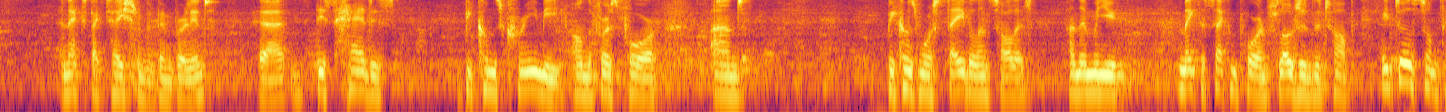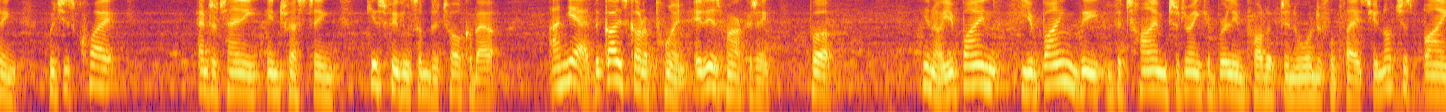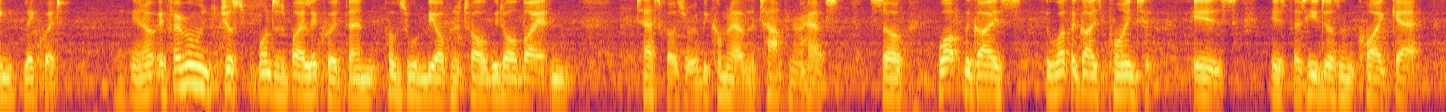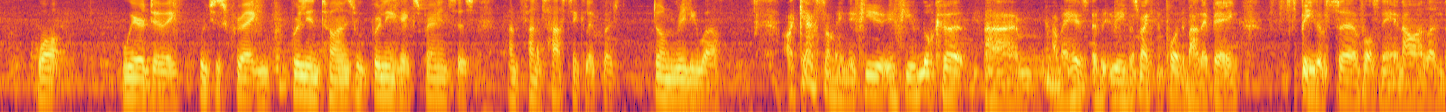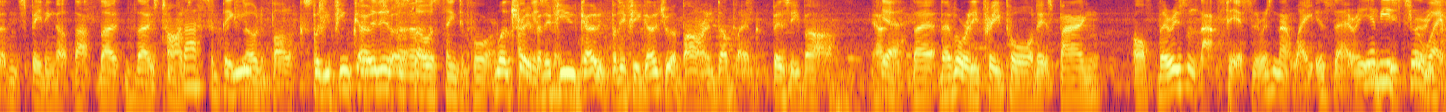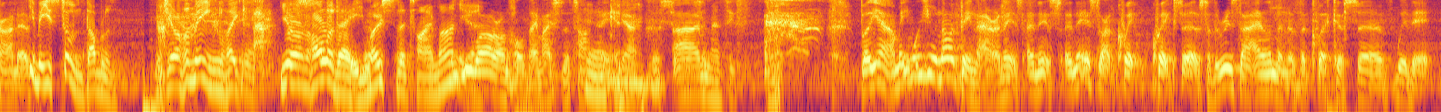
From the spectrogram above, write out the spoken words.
an expectation of it being brilliant. Uh, this head is becomes creamy on the first pour, and becomes more stable and solid. And then when you make the second pour and float it to the top, it does something which is quite entertaining, interesting, gives people something to talk about. And yeah, the guy's got a point. It is marketing, but you know, you're buying you're buying the the time to drink a brilliant product in a wonderful place. You're not just buying liquid. You know, if everyone just wanted to buy liquid, then pubs wouldn't be open at all. We'd all buy it in Tesco's, or we'd be coming out of the tap in our house. So what the guys what the guy's point is is that he doesn't quite get what we're doing, which is creating brilliant times with brilliant experiences and fantastic liquid done really well. I guess I mean if you if you look at um, I mean his, he was making the point about it being speed of serve wasn't he in Ireland and speeding up that tho- those times. That's a big You- load of bollocks. But if you go, because it is the slowest thing to pour. Well, true, but if you go, but if you go to a bar in Dublin, busy bar, you know, Yeah. they- they've already pre-poured. It's bang off. There isn't that fierce. There isn't that weight, is there? Yeah, but you still wait. Kind of, Yeah, but you're still in Dublin. Do you know what I mean? Like you're on holiday most of the time, aren't you? you are on holiday most of the time. Yeah, okay. yeah. That's Um, semantics. But yeah, I mean, well, you and I've been there, and it's and it's and it's like quick quick serve. So there is that element of the quicker serve with it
